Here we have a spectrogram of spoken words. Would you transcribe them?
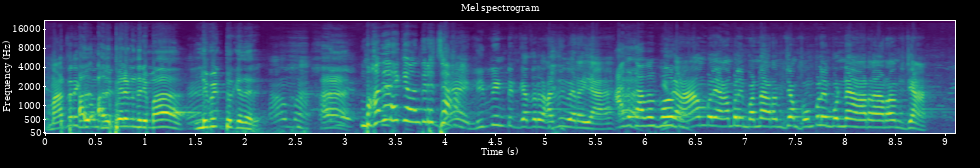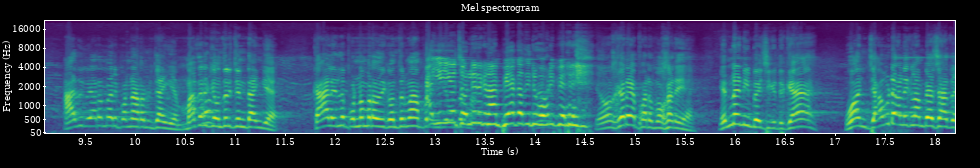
மதுரைக்கு அது- அது வந்து பேர் என்ன தெரியுமா? லிவிங் டுகெதர் ஆமா. மதுரைக்கு வந்துருச்சா? லிவிங் டுகெதர் அது வேறயா? அதுக்கு அவர் இது போடு. ஆம்பளை ஆம்பளை பண்ண ஆரம்பிச்சான் பொம்பளை பொண்ணு ஆர ஆரம்பிச்சான். அது வேற மாதிரி பண்ண ஆரம்பிச்சாங்க. மதுரைக்கு வந்துருச்சுட்டாங்க காலையில பொன்னமரத்துக்கு வந்துருமா? ஐயோ சொல்லிருக்க நான் பேக்கத்திட்டு ஓடி போயிடுறேன். முகரே பாரு முகரே. என்ன நீ பேசிக்கிட்டு இருக்க? உன் ஜவுடாளுக்கெல்லாம் பேசாத.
